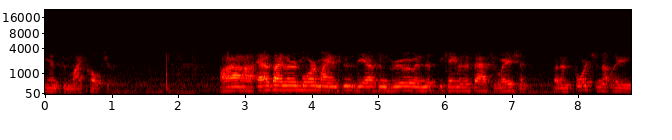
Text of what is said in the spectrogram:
into my culture. Uh, as I learned more, my enthusiasm grew, and this became an infatuation. But unfortunately,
